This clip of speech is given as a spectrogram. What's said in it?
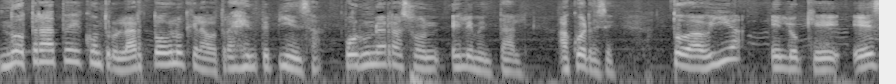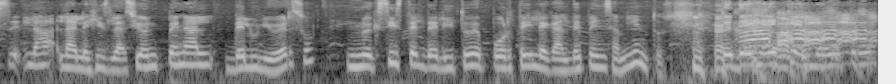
No trate de controlar todo lo que la otra gente piensa por una razón elemental. Acuérdese, todavía en lo que es la, la legislación penal del universo no existe el delito de porte ilegal de pensamientos. Entonces deje que el otro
